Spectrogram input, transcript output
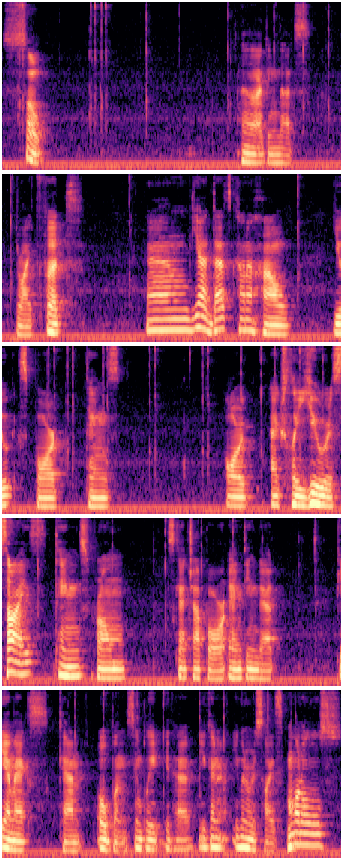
so uh, I think that's the right foot. And yeah that's kind of how you export things or actually you resize things from SketchUp or anything that PMX can open. Simply, it have you can you can resize models,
